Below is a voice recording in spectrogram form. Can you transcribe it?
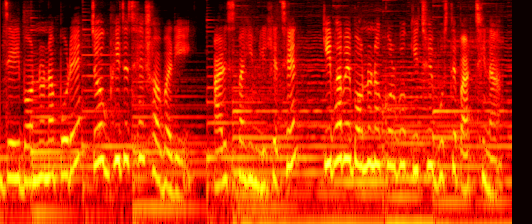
যেই বর্ণনা পড়ে চোখ ভিজেছে সবারই। আর এস ফাহিম লিখেছেন, কীভাবে বর্ণনা করব কিছুই বুঝতে পারছি না।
